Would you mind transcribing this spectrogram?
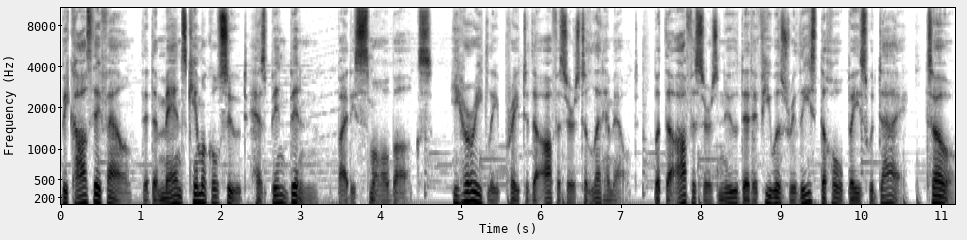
because they found that the man's chemical suit has been bitten by these small bugs. He hurriedly prayed to the officers to let him out, but the officers knew that if he was released the whole base would die, so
